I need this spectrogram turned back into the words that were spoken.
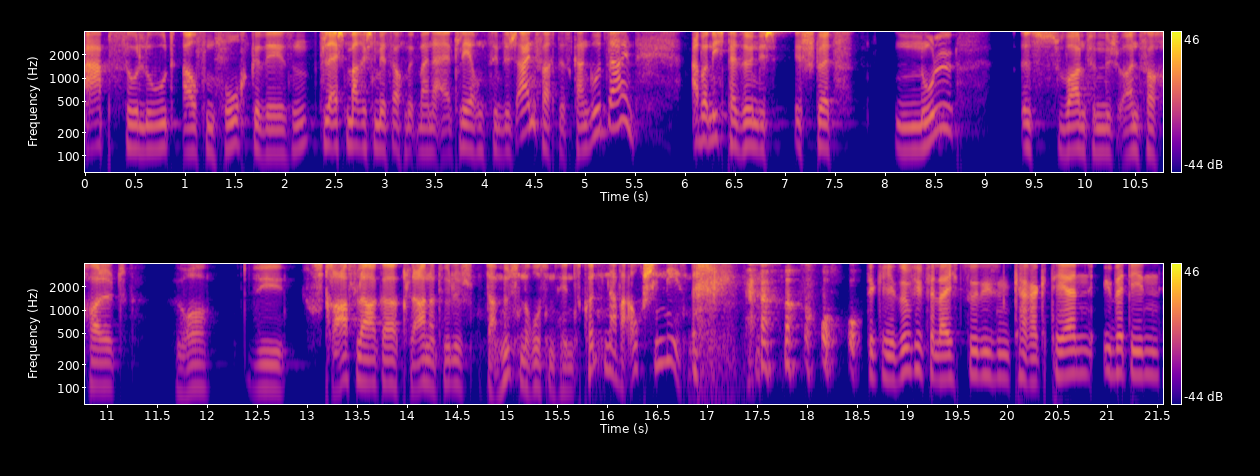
absolut auf dem Hoch gewesen. Vielleicht mache ich mir es auch mit meiner Erklärung ziemlich einfach. Das kann gut sein. Aber mich persönlich stört's null. Es waren für mich einfach halt, ja, wie Straflager, klar, natürlich, da müssen Russen hin. Es könnten aber auch Chinesen. okay, so viel vielleicht zu diesen Charakteren über den,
